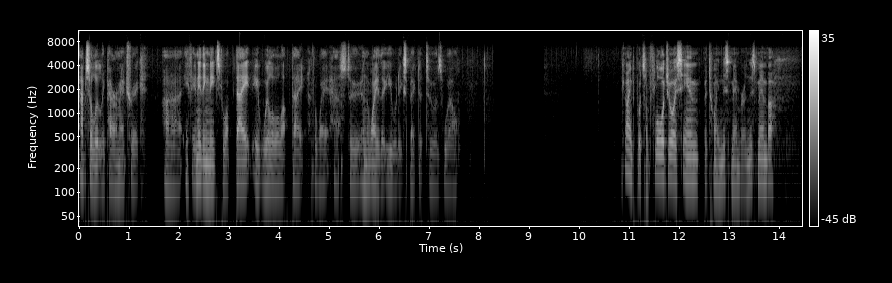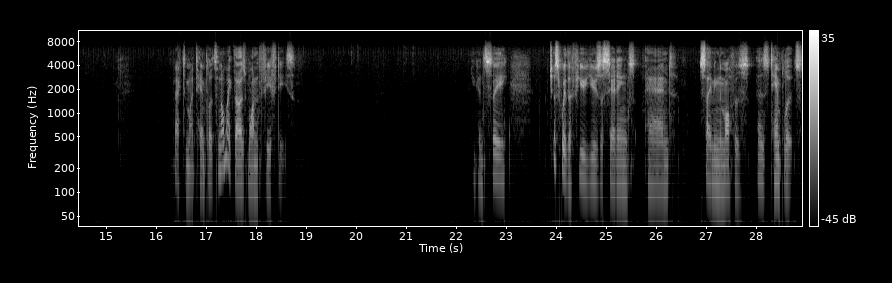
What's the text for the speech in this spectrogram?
absolutely parametric uh, if anything needs to update, it will all update the way it has to and the way that you would expect it to as well. Going to put some floor joists in between this member and this member. Back to my templates and I'll make those 150s. You can see just with a few user settings and saving them off as, as templates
